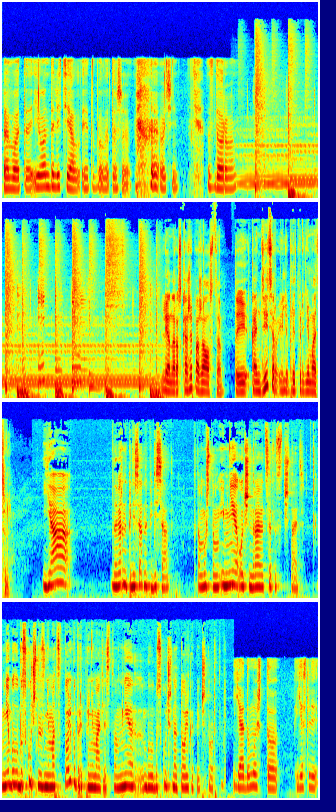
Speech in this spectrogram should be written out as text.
Э, вот, и он долетел. И это было тоже очень здорово. Лена, расскажи, пожалуйста, ты кондитер или предприниматель? Я, наверное, 50 на 50, потому что и мне очень нравится это сочетать. Мне было бы скучно заниматься только предпринимательством, мне было бы скучно только печь торты. Я думаю, что если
